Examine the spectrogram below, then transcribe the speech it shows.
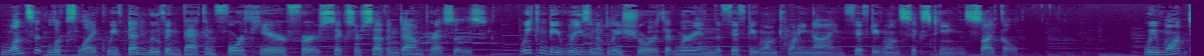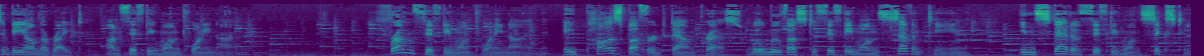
Once it looks like we've been moving back and forth here for 6 or 7 down presses, we can be reasonably sure that we're in the 5129 5116 cycle. We want to be on the right, on 5129. From 5129, a pause buffered down press will move us to 5117 instead of 5116.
